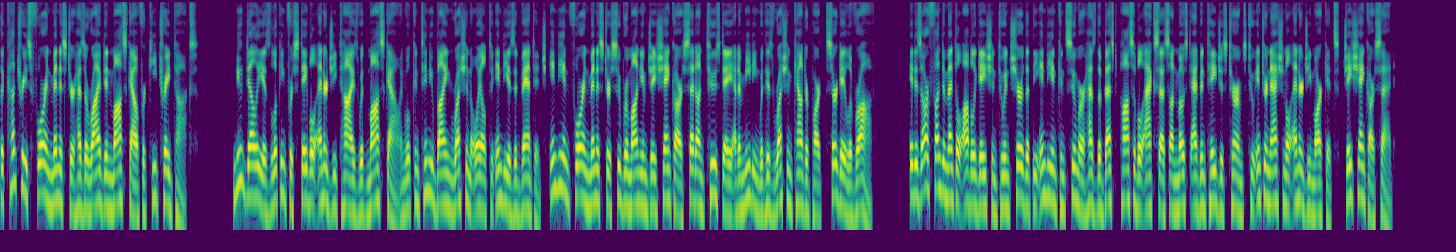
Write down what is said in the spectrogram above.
The country's foreign minister has arrived in Moscow for key trade talks. New Delhi is looking for stable energy ties with Moscow and will continue buying Russian oil to India's advantage, Indian Foreign Minister Subrahmanyam Jaishankar said on Tuesday at a meeting with his Russian counterpart, Sergei Lavrov. It is our fundamental obligation to ensure that the Indian consumer has the best possible access on most advantageous terms to international energy markets, Jaishankar said.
